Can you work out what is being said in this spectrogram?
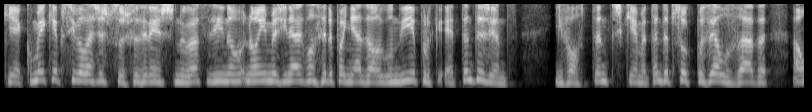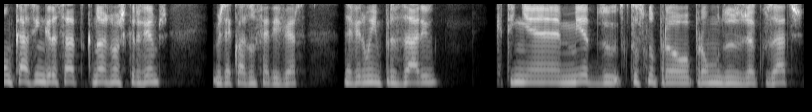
que é como é que é possível estas pessoas fazerem estes negócios e não, não imaginar que vão ser apanhados algum dia, porque é tanta gente, envolve tanto esquema, tanta pessoa que depois é lesada. Há um caso engraçado que nós não escrevemos, mas é quase um fé diverso, de haver um empresário que tinha medo, que telefonou para, para um dos acusados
